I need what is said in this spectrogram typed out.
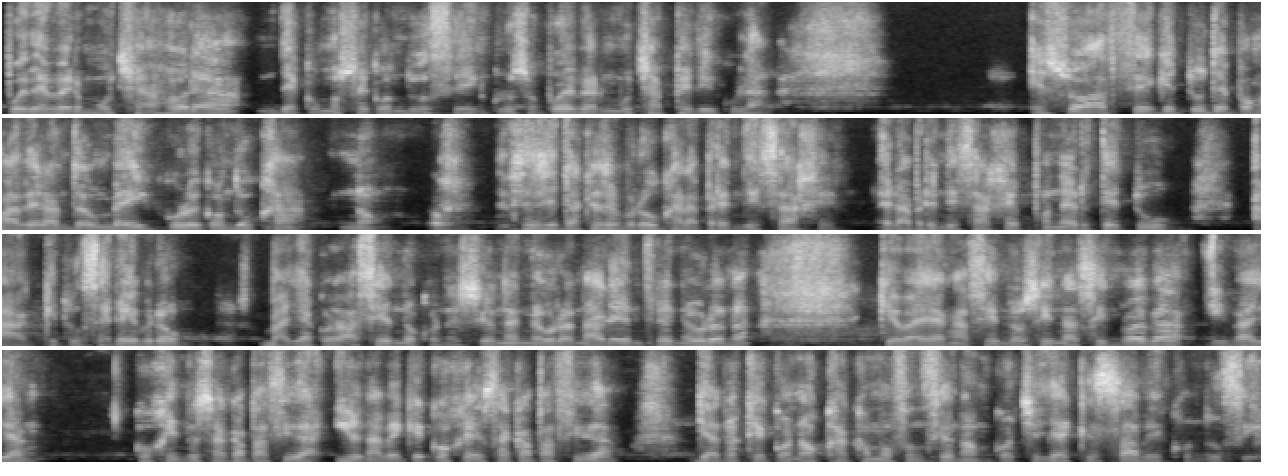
Puedes ver muchas horas de cómo se conduce, incluso puedes ver muchas películas. ¿Eso hace que tú te pongas delante de un vehículo y conduzcas? No. No. Necesitas que se produzca el aprendizaje. El aprendizaje es ponerte tú a que tu cerebro vaya haciendo conexiones neuronales entre neuronas que vayan haciendo sinapsis nuevas y vayan cogiendo esa capacidad. Y una vez que coges esa capacidad, ya no es que conozcas cómo funciona un coche, ya es que sabes conducir.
